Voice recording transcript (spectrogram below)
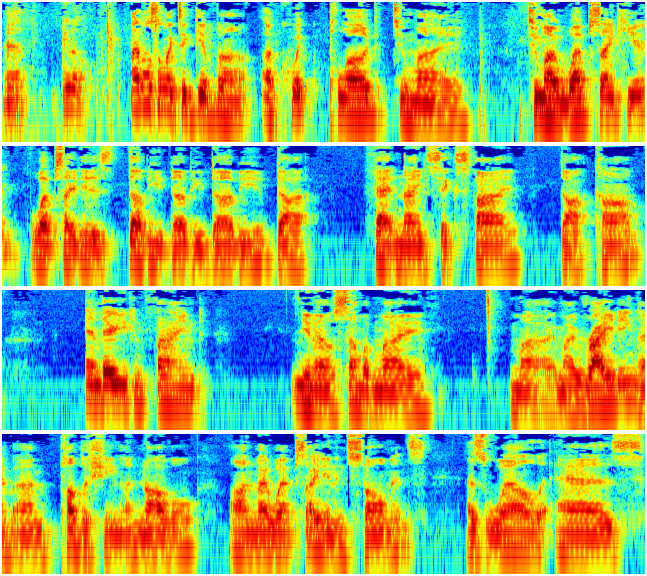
And, you know, I'd also like to give a, a quick plug to my, to my website here. The website is www.fed965.com and there you can find, you know, some of my my my writing. I'm, I'm publishing a novel on my website in installments, as well as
